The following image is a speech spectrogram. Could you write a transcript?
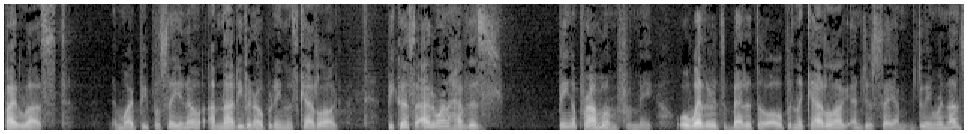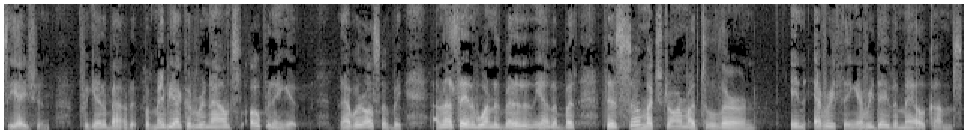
by lust. And why people say, you know, I'm not even opening this catalog because I don't want to have this being a problem for me. Or whether it's better to open the catalog and just say, I'm doing renunciation, forget about it. But maybe I could renounce opening it that would also be. I'm not saying one is better than the other, but there's so much Dharma to learn in everything. Every day the mail comes.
